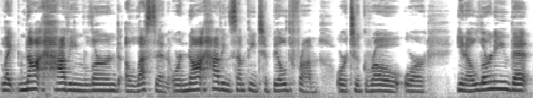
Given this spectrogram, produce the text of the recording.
like not having learned a lesson or not having something to build from or to grow or you know, learning that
